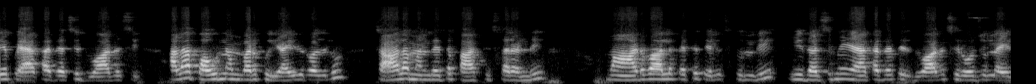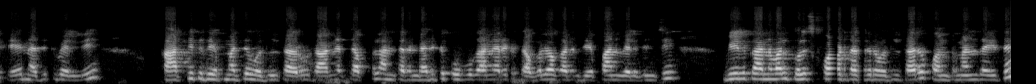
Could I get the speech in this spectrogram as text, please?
రేపు ఏకాదశి ద్వాదశి. అలా పౌర్ణమి వరకు ఈ ఐదు రోజులు చాలా మంది అయితే పాటిస్తారండి. మా ఆడవాళ్ళకైతే తెలుస్తుంది ఈ దశమి ఏకాదశి ద్వాదశి రోజుల్లో అయితే నదికి వెళ్ళి కార్తీక దీపం అయితే వదులుతారు. దాన్ని తెప్పలు అంటారండి. అరటి పువ్వు కానీ అరటి డబ్బలో కానీ దీపాన్ని వెలిగించి వీలు కాని వాళ్ళు తులసి కోట దగ్గర వదులుతారు. కొంతమంది అయితే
